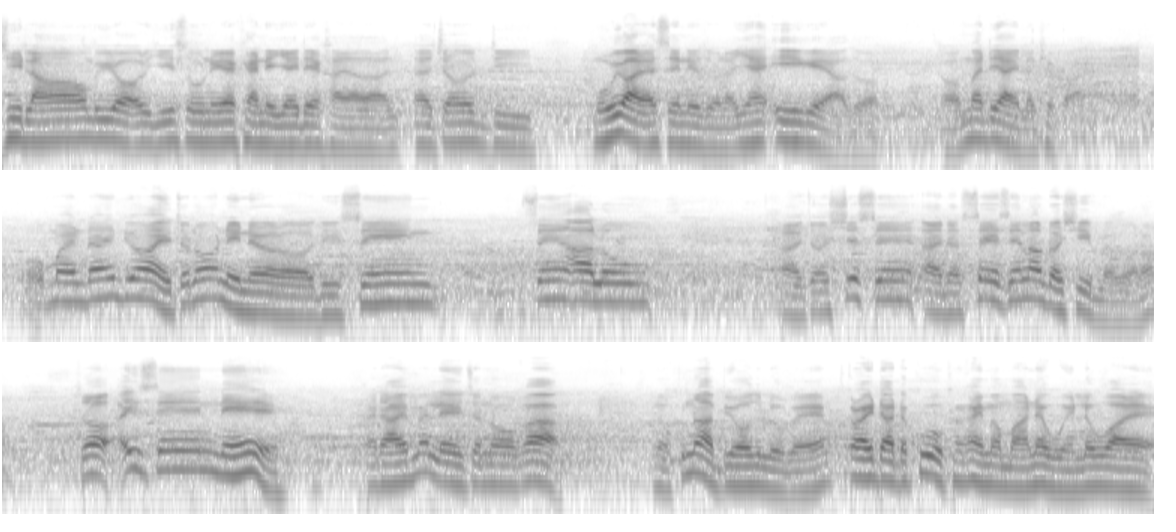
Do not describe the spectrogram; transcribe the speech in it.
ရေလောင်းပြီးတော့ရေဆိုနေတဲ့ခန်းတွေရိုက်တဲ့ခါကျတော့အဲကျွန်တော်တို့ဒီမိုးရွာတဲ့ဆင်းနေဆိုတော့ရမ်းအေးခဲ့ရဆိုတော့ဟိုအမှတ်တရကြီးလည်းဖြစ်ပါတယ်ဟိုမှန်တိုင်းပြောရရင်ကျွန်တော်အနေနဲ့တော့ဒီဆင်းဆင်းအလုံးအဲကျွန်တော်၈ဆင်းအဲ10ဆင်းလောက်တော့ရှိမှာပေါ့နော် ဆိုတော့အဲ့ဆင်းနဲတယ်အဲဒါပေမဲ့လည်းကျွန်တော်ကဟခုနပြောသလိုပဲ character တစ်ခုကိုခိုင်ခိုင်မာမာနဲ့ဝင်လောက်ရတဲ့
